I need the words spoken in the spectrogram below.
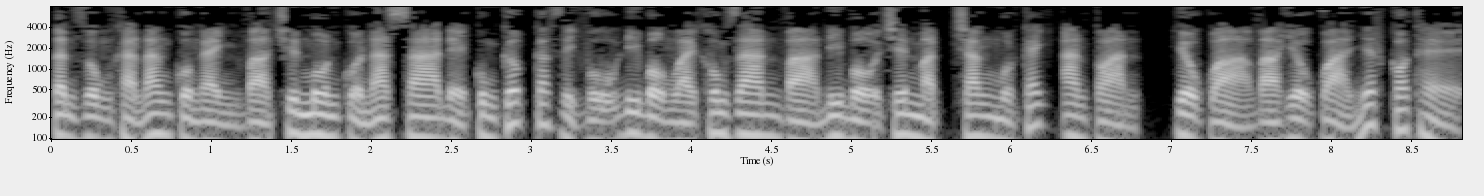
tận dụng khả năng của ngành và chuyên môn của NASA để cung cấp các dịch vụ đi bộ ngoài không gian và đi bộ trên mặt trăng một cách an toàn, hiệu quả và hiệu quả nhất có thể.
